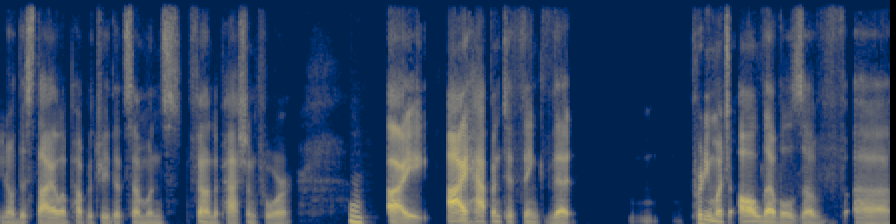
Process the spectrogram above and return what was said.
you know the style of puppetry that someone's found a passion for. Hmm. I I happen to think that pretty much all levels of uh,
